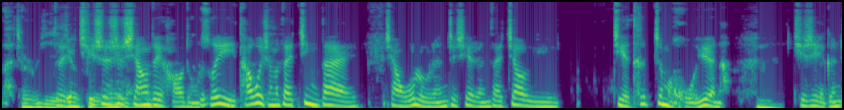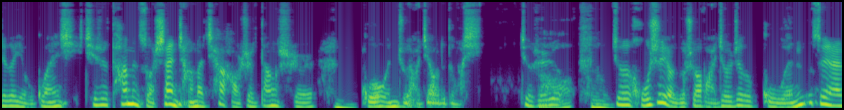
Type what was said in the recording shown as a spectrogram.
的，就是已经其实是相对好懂。所以他为什么在近代像吴鲁人这些人在教育界特这么活跃呢？嗯，其实也跟这个有关系。其实他们所擅长的恰好是当时国文主要教的东西，就是就是胡适有个说法，就是这个古文虽然，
